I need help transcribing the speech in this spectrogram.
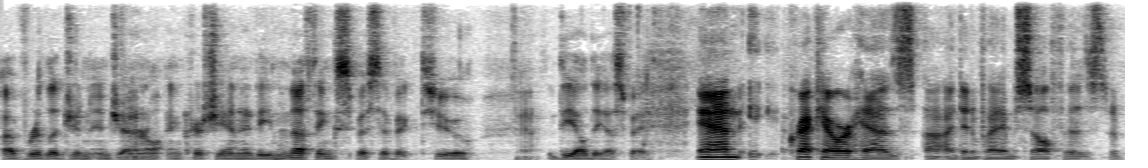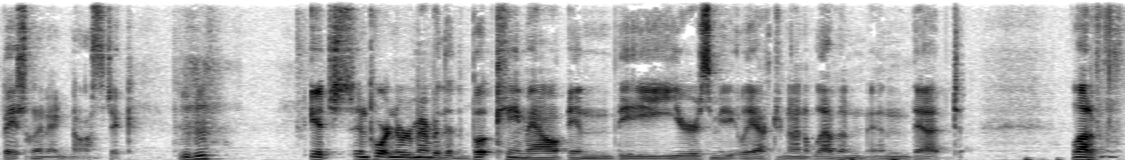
of religion in general and Christianity, nothing specific to Yeah. the LDS faith. And Krakauer has uh, identified himself as basically an agnostic. It's important to remember that the book came out in the years immediately after 9 11, and that a lot of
